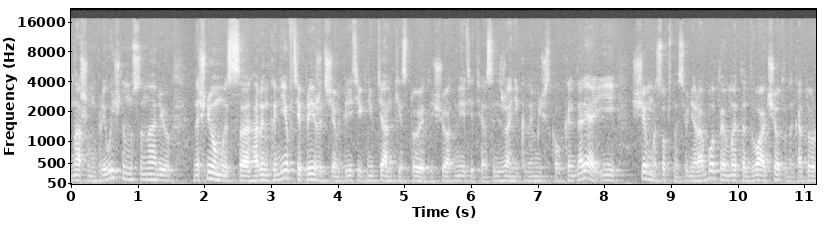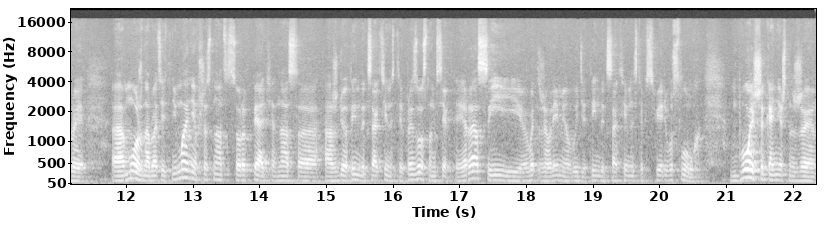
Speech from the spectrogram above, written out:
нашему привычному сценарию. Начнем мы с рынка нефти. Прежде чем перейти к нефтянке, стоит еще отметить содержание экономического календаря. И с чем мы, собственно, сегодня работаем. Это два отчета, на которые э, можно обратить внимание. В 16.45 нас э, ждет индекс активности в производственном секторе раз. И в это же время выйдет индекс активности в сфере услуг. Больше, конечно же,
